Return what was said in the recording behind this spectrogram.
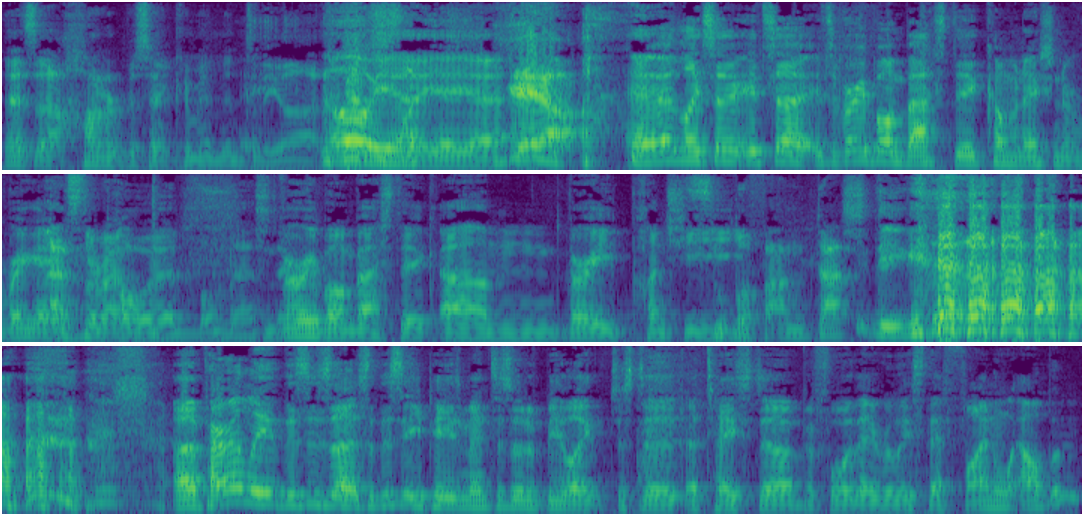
that's a hundred percent commitment to the art. Oh yeah, like, yeah, yeah. yeah. Uh, like so, it's a it's a very bombastic combination of reggae. That's the right word. Bombastic. Very bombastic. Um, very punchy. super fantastic. Uh, apparently, this is uh, so. This EP is meant to sort of be like just a, a taster before they release their final album.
